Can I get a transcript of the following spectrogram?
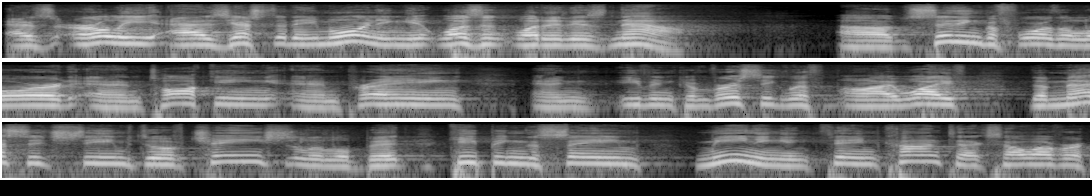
as early as yesterday morning, it wasn't what it is now. Uh, sitting before the Lord and talking and praying and even conversing with my wife, the message seems to have changed a little bit, keeping the same meaning and same context. However,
